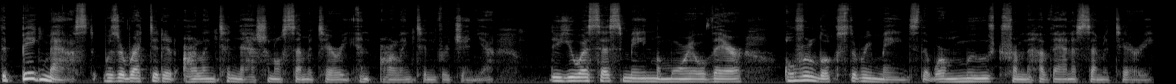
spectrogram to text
The big mast was erected at Arlington National Cemetery in Arlington, Virginia. The USS Maine Memorial there overlooks the remains that were moved from the Havana Cemetery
